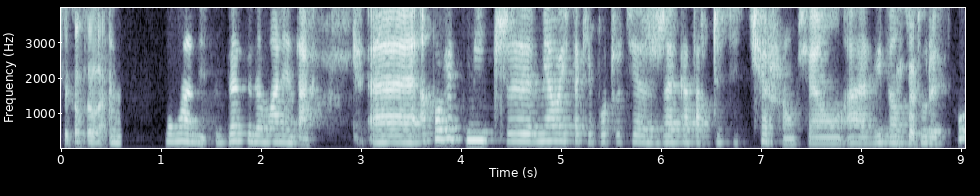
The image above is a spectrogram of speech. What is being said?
tylko tyle. Zdecydowanie, zdecydowanie tak. E, a powiedz mi, czy miałeś takie poczucie, że Katarczycy cieszą się e, widząc turystów?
